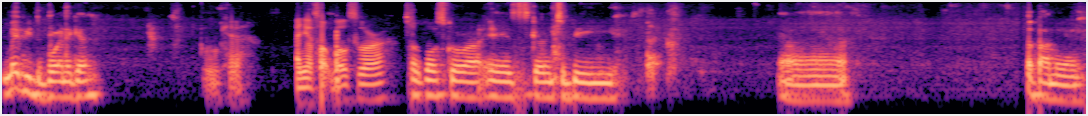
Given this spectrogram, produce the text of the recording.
Maybe De Bruyne again. Okay. And your top goal scorer. Top goal scorer is going to be uh, Aubameyang.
